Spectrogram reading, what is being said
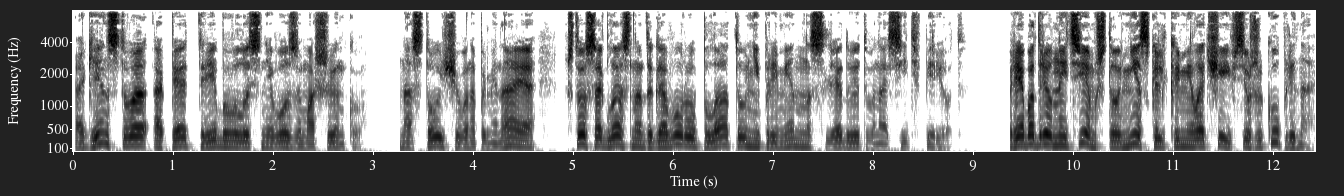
Агентство опять требовало с него за машинку, настойчиво напоминая, что согласно договору плату непременно следует вносить вперед. Приободренный тем, что несколько мелочей все же куплено,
